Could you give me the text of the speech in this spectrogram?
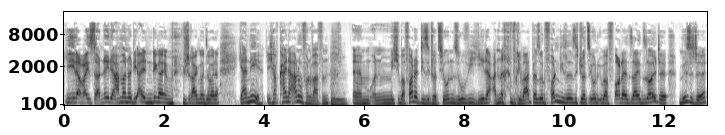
jeder weiß da, nee, da haben wir nur die alten Dinger im Schrank und so weiter. Ja, nee, ich habe keine Ahnung von Waffen. Mhm. Ähm, und mich überfordert die Situation so, wie jede andere Privatperson von dieser Situation überfordert sein sollte, müsste.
